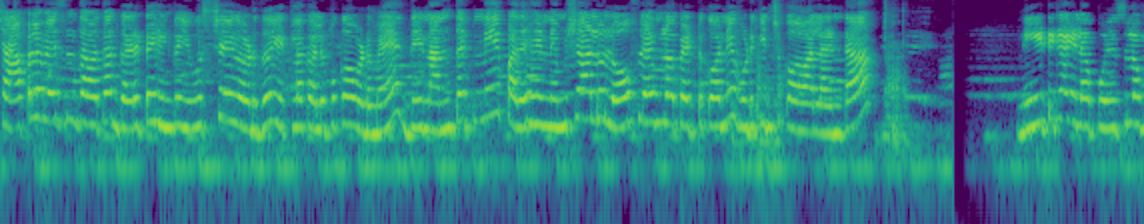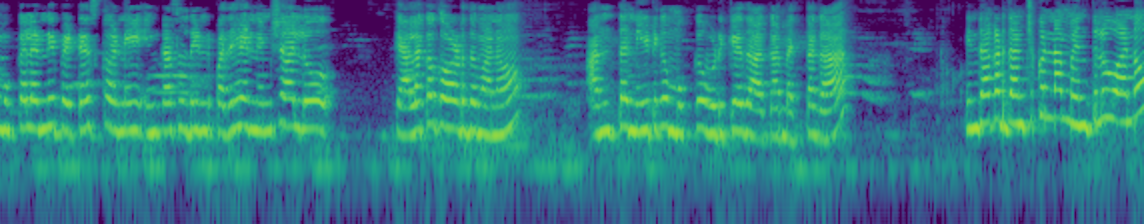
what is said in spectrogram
చేపలు వేసిన తర్వాత గరిటె ఇంకా యూస్ చేయకూడదు. ఇట్లా కలుపుకోవడమే. దీని అంతటిని పదిహేను నిమిషాలు లో ఫ్లేమ్లో పెట్టుకొని ఉడికించుకోవాలంట. నీట్గా ఇలా పులుసులో ముక్కలన్నీ పెట్టేసుకొని ఇంకా అసలు దీన్ని పదిహేను నిమిషాలు కెలకకూడదు మనం. అంత నీట్గా ముక్క ఉడికేదాకా మెత్తగా. ఇందాక దంచుకున్న మెంతులు అను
